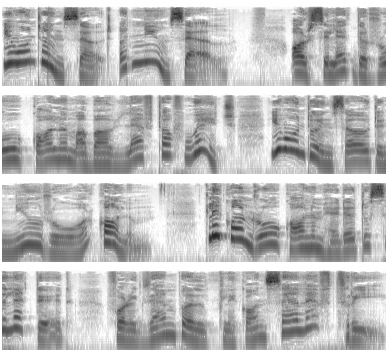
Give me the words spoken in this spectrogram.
you want to insert a new cell. Or select the row column above left of which you want to insert a new row or column. Click on row column header to select it. For example, click on cell F3.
